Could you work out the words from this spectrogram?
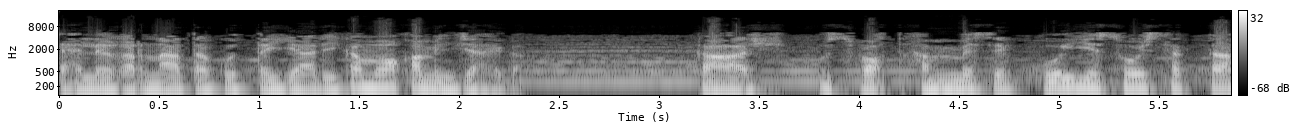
اہل غرناتا کو تیاری کا موقع مل جائے گا۔ کاش اس وقت ہم میں سے کوئی یہ سوچ سکتا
